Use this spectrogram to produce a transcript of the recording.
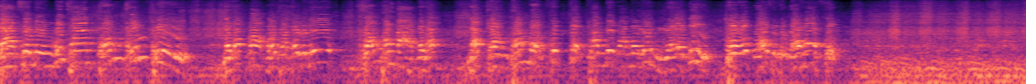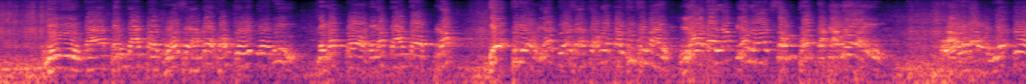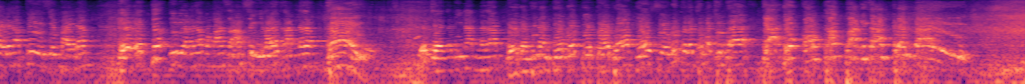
จากเสหนึ่งวิชาญของชิมพลีนะครับมอบหัวชนในวันนี้2,000บาทนะครับนักแข่งทั้งหมด 17คันด้วยกันในรุ่นเลดี้เคเอ็กร้อยสี่สิบร้อยห้าสิบ นี่การเป็นการเปิดหัวสนามแรกของเคเอ็กเลดี้นะครับก็ได้รับการตอบรับเยอะทีเดียวแล้วเดี๋ยวสนามสองเราไปที่เชียงใหม่รอต้อนรับแล้วรอสมทบกับเราด้วยเอาละครับเยอะด้วยนะครับที่เชียงใหม่นะเอเอฟเยอะทีเดียวนะครับประมาณ 3 4 0 0 คันนะครับใช่เดี๋ยวเจอกันที่นั่นนะครับ เจอกันที่นั่นเตรียมรถเตรียมตัวพร้อมเดี๋ยวเสี่ยวรุทธและสมบัติชุมแพรจะยกกองทัพภาคอีสานขึ้นไป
